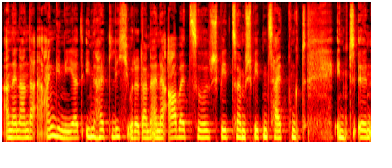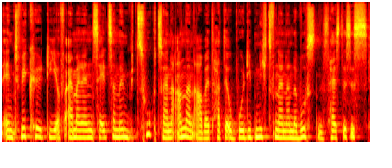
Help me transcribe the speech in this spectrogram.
aneinander angenähert, inhaltlich oder dann eine Arbeit zu, spät, zu einem späten Zeitpunkt ent, äh, entwickelt, die auf einmal einen seltsamen Bezug zu einer anderen Arbeit hatte, obwohl die nichts voneinander wussten. Das heißt, es ist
